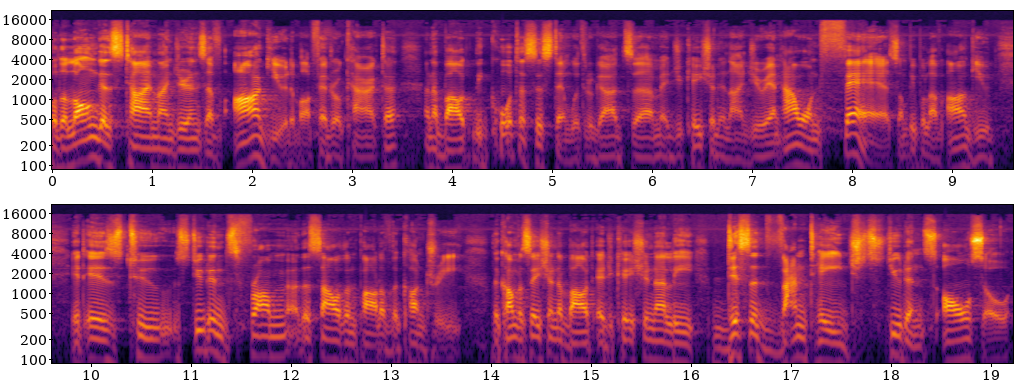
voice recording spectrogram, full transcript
For the longest time, Nigerians have argued about federal character and about the quota system with regards um, education in Nigeria and how unfair, some people have argued, it is to students from the southern part of the country. The conversation about educationally disadvantaged students also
